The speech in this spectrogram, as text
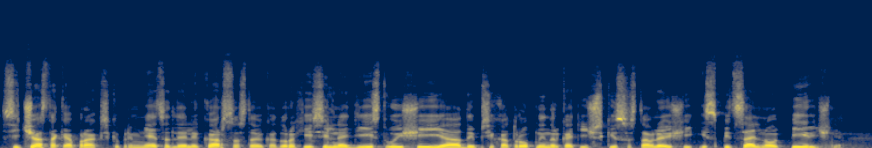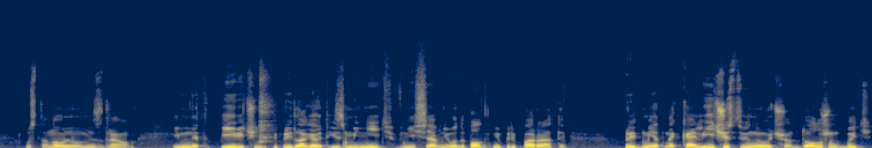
Сейчас такая практика применяется для лекарств, в составе которых есть сильнодействующие яды, психотропные наркотические составляющие из специального перечня, установленного Минздравом. Именно этот перечень и предлагают изменить, внеся в него дополнительные препараты. Предметно-количественный учет должен быть,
